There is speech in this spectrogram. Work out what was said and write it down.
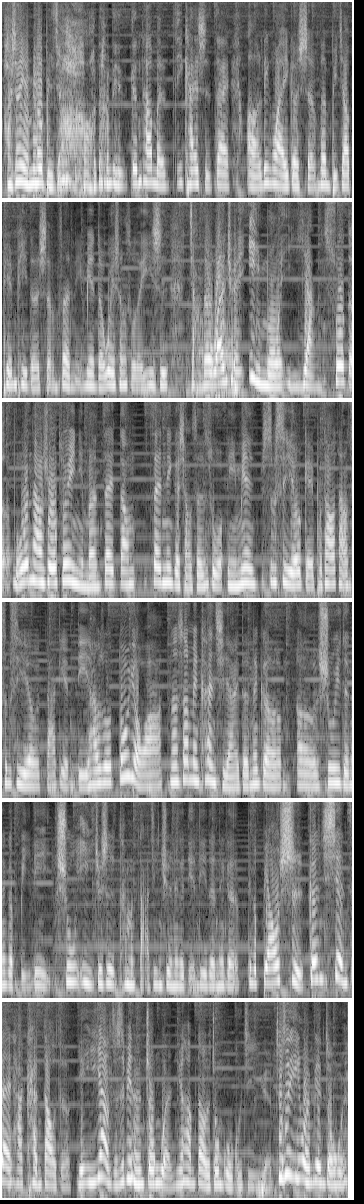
好像也没有比较好。当地跟他们一开始在呃另外一个省份比较偏僻的省份里面的卫生所的医师讲的完全一模一样。说的，我问他说，所以你们在当在那个小诊所里面，是不是也有给葡萄糖？是不是也有打点滴？他说。都有啊，那上面看起来的那个呃输液的那个比例，输液就是他们打进去的那个点滴的那个那个标示，跟现在他看到的也一样，只是变成中文，因为他们到了中国国际医院，就是英文变中文。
